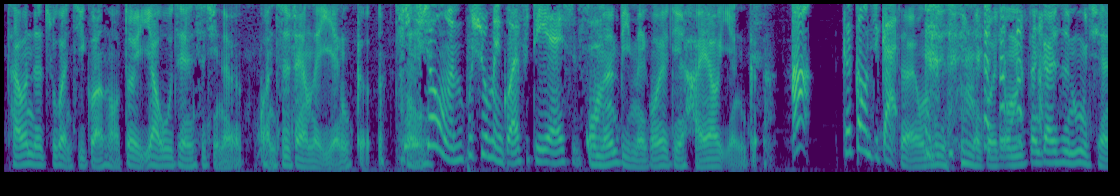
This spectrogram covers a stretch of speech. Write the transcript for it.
台湾的主管机关哈，对药物这件事情的管制非常的严格。听说我们不输美国 FDA 是不是？我们比美国 FDA 还要严格啊。跟共济改，对我们美国，我们应该是目前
